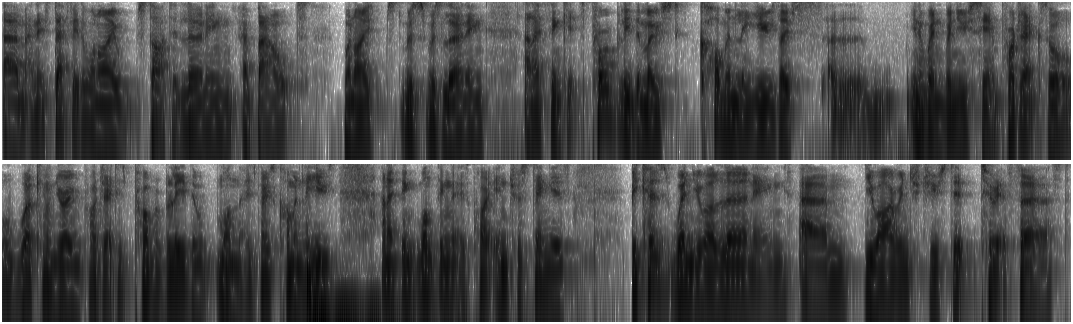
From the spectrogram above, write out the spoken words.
um, and it's definitely the one I started learning about when I was was learning, and I think it's probably the most commonly used. I've uh, you know when when you see it in projects or, or, working on your own project, it's probably the one that is most commonly used. And I think one thing that is quite interesting is because when you are learning, um, you are introduced it, to it first.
